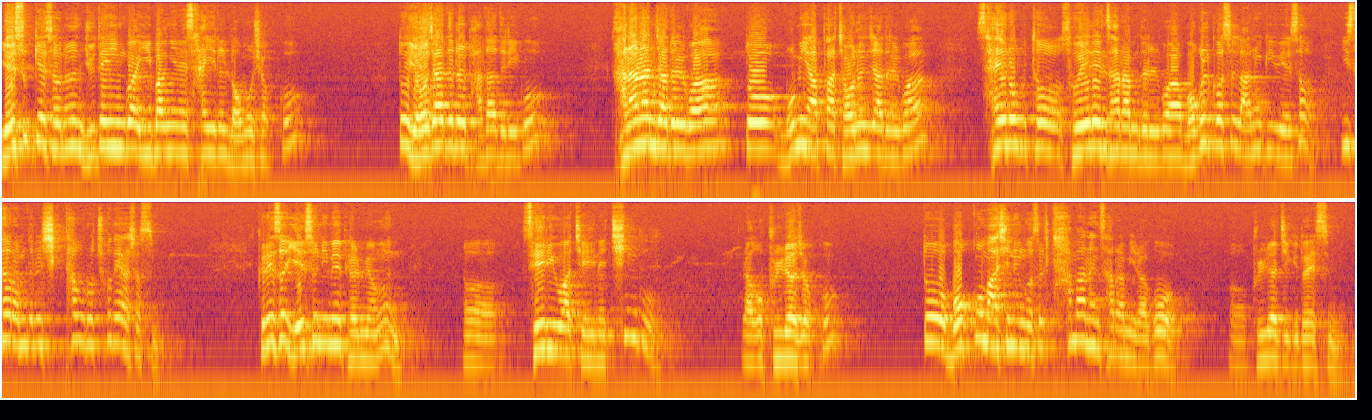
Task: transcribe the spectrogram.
예수께서는 유대인과 이방인의 사이를 넘으셨고 또 여자들을 받아들이고 가난한 자들과 또 몸이 아파 저는 자들과 사회로부터 소외된 사람들과 먹을 것을 나누기 위해서 이 사람들을 식탁으로 초대하셨습니다. 그래서 예수님의 별명은 어, 세리와 죄인의 친구라고 불려졌고 또 먹고 마시는 것을 탐하는 사람이라고 어, 불려지기도 했습니다.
